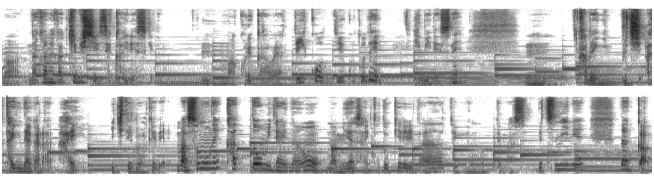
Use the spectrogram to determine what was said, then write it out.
まあ、なかなか厳しい世界ですけど、うん、まあ、これからはやっていこうっていうことで、日々ですね、うん、壁にぶち当たりながら、はい、生きていくわけで、まあ、そのね、葛藤みたいなのを、まあ、皆さんに届けられたらなというふうに思ってます。別にね、なんか、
